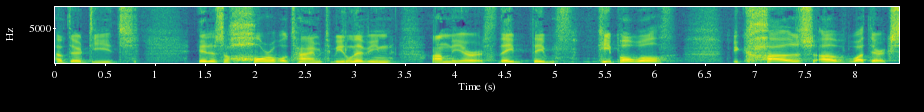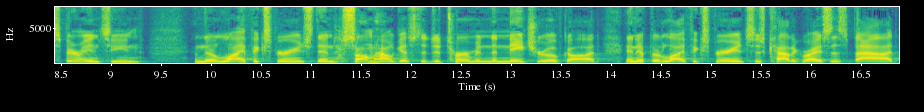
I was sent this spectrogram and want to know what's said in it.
of their deeds. It is a horrible time to be living on the earth. They, they, people will, because of what they're experiencing, and their life experience then somehow gets to determine the nature of God. And if their life experience is categorized as bad,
